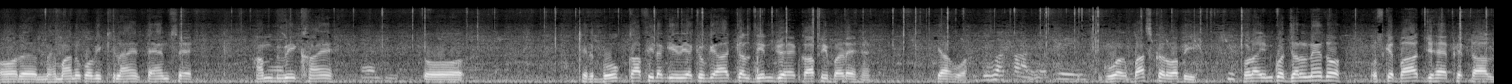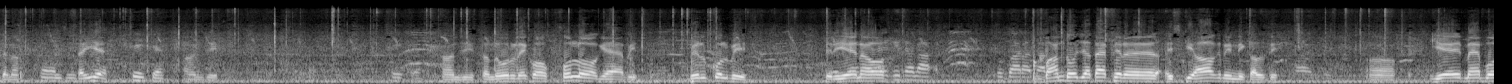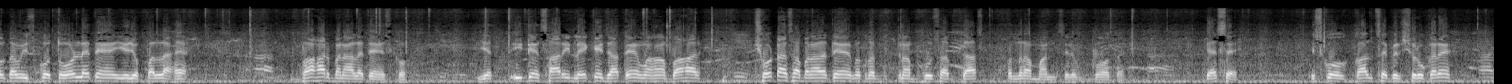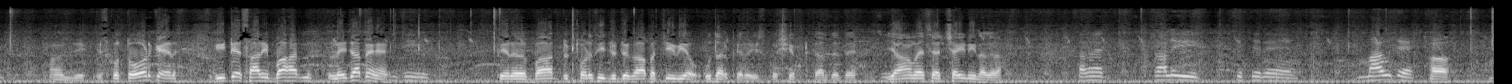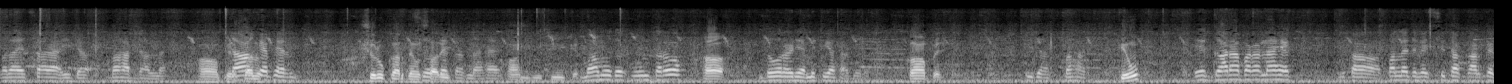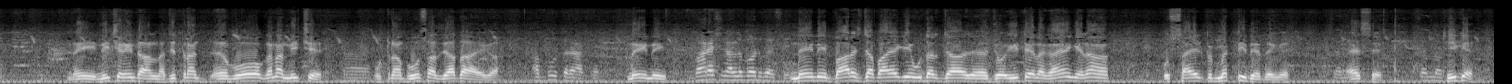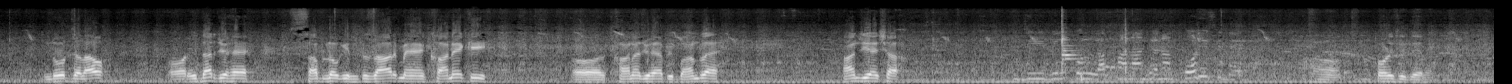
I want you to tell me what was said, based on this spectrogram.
और मेहमानों को भी खिलाएँ टाइम से। हम भी खाएँ। तो फिर भूख काफ़ी लगी हुई है क्योंकि आजकल दिन जो है काफ़ी बड़े हैं। क्या हुआ? गुआ बस करो अभी। थोड़ा इनको जलने दो उसके बाद जो है फिर डाल देना। हाँ सही है? ठीक है। हाँ जी। ठीक है। हाँ जी तंदूर देखो फुल हो गया है अभी। बिल्कुल भी। फिर ये ना हो। बंद हो जाता है फिर इसकी आग नहीं निकलती। हाँ हाँ ये मैं बोलता हूँ इसको तोड़ लेते हैं ये जो पल्ला है। हाँ। बाहर बना लेते हैं इसको। ये ईटें सारी लेके जाते हैं वहाँ बाहर। छोटा सा बना लेते हैं मतलब जितना भूसा दस पंद्रह मन सिर्फ़ बहुत हाँ। कैसे? इसको कल से फिर शुरू करें? हाँ जी। हाँ इसको तोड़ के ईटे सारी बाहर ले जाते हैं? जी। फिर बाद थोड़ी सी जो जगह बची हुई है उधर फिर इसको शिफ्ट कर देते हैं। यहाँ वैसे अच्छा ही नहीं लग रहा। सगळे ट्रॉली किसी ने मांगते हाँ। बनाए सारा इधर बाहर डालना है। हाँ फिर डाल के फिर शुरू कर दें वो सारी। करना है। हाँ जी ठीक है। मामू तो फ़ोन करो। हाँ। दो रड़िया मिट्टिया खा दो कहाँ पे? बाहर। क्यों? एक गारा बनाना है उसका पल्ले दे सीधा करके नहीं नीचे नहीं डालना जितना वो होगा ना नीचे हाँ, उतना भूसा ज़्यादा आएगा। अबू नहीं नहीं। बारिश वैसे नहीं नहीं बारिश जब आएगी उधर जो ईटे लगाएँगे ना उस साइड पे मिट्टी दे देंगे ऐसे। ठीक है? दूर जलाओ। और इधर जो है सब लोग इंतज़ार में हैं खाने की और खाना जो है अभी बन रहा है। हाँ जी ऐशा जी बिल्कुल। अब खाना जो है ना थोड़ी सी देर हाँ। थोड़ी सी देर है।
